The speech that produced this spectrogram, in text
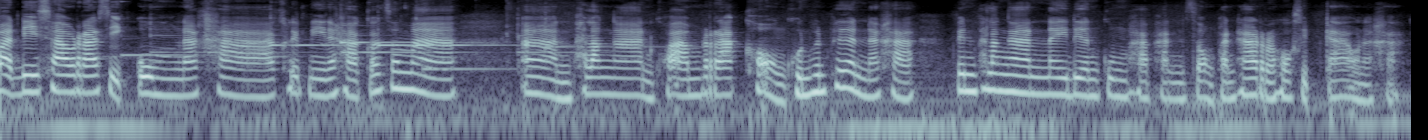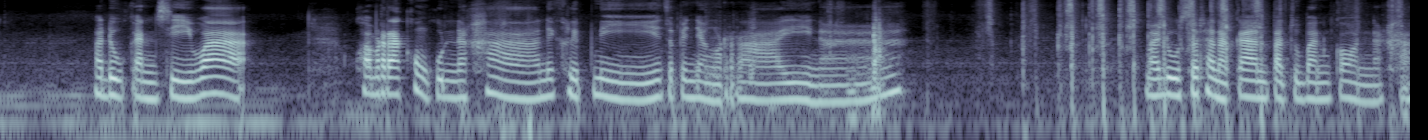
วัสดีชาวราศีกุมนะคะ คลิปนี้นะคะก็จะมาอ่านพลังงานความรักของคุณเพื่อนๆนะคะ เป็นพลังงานในเดือนกุมภาพันธ์ 2569 นะคะ มาดูกันซิว่า ความรักของคุณนะคะ ในคลิปนี้จะเป็นอย่างไรนะ มาดูสถานการณ์ปัจจุบันก่อนนะคะ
